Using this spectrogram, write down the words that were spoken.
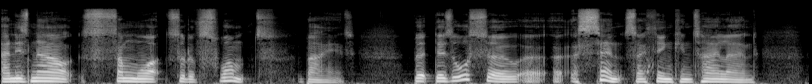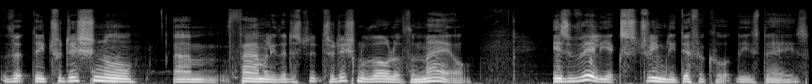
and is now somewhat sort of swamped by it. But there's also a, a sense, I think, in Thailand that the traditional um, family, the tr- traditional role of the male, is really extremely difficult these days.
